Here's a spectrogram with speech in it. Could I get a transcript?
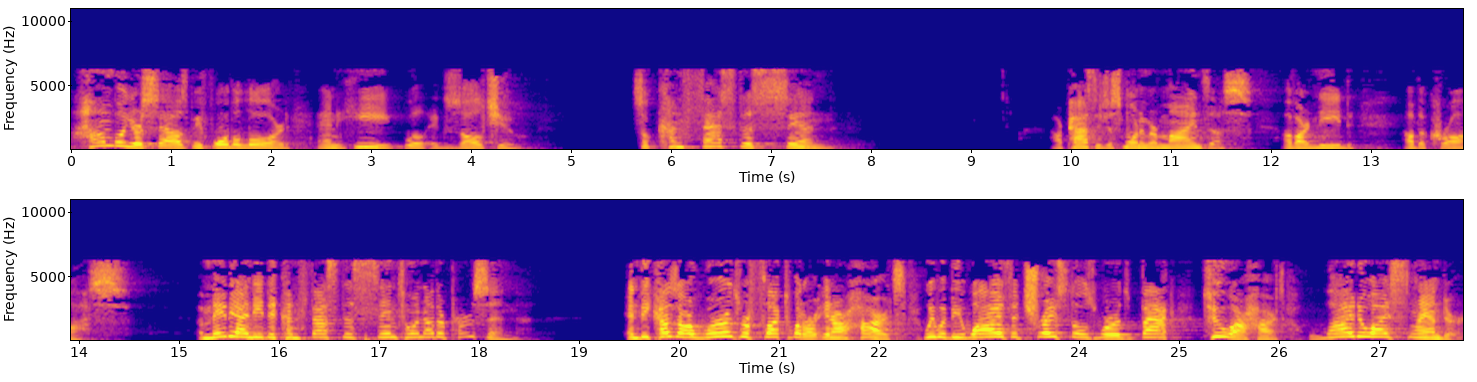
Humble yourselves before the Lord, and he will exalt you. So confess this sin our passage this morning reminds us of our need of the cross. Maybe I need to confess this sin to another person. And because our words reflect what are in our hearts, we would be wise to trace those words back to our hearts. Why do I slander?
